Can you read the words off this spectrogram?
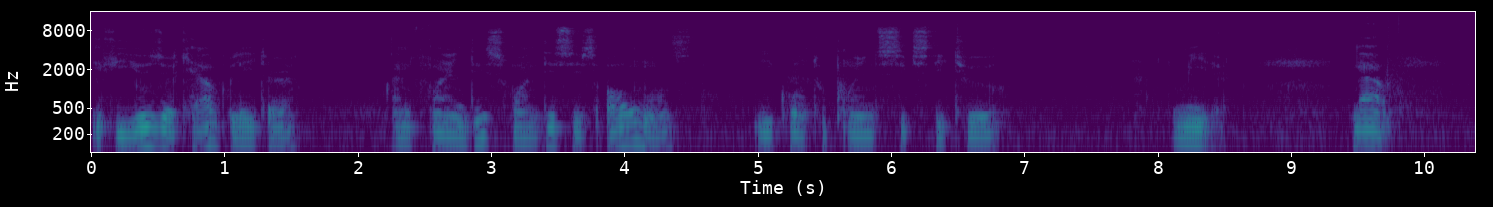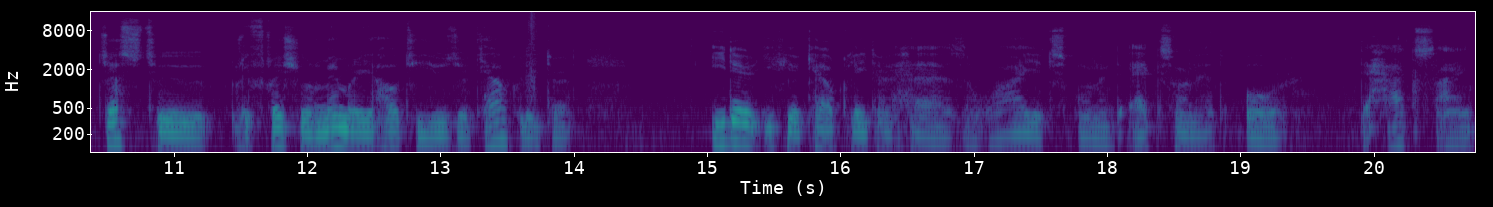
if you use your calculator and find this one this is almost equal to 0.62 meter now just to refresh your memory how to use your calculator either if your calculator has y exponent x on it or the hat sign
